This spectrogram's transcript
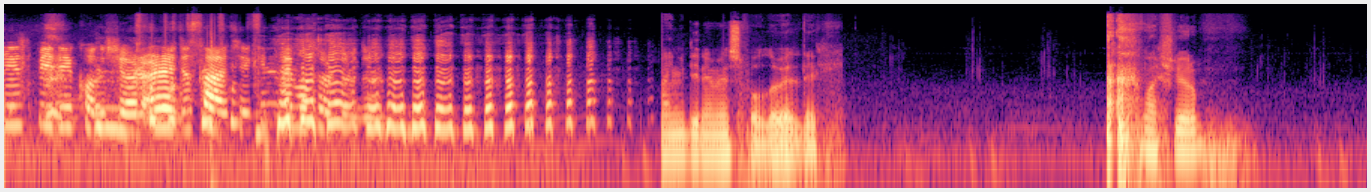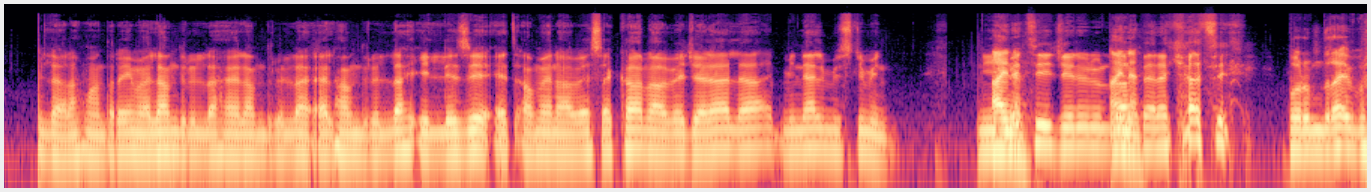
NSPD konuşuyor. Aracı sağ çekin ve motor durdurun. Hangi dine mensup olduğu belli değil. Başlıyorum. Bismillahirrahmanirrahim. Elhamdülillah, elhamdülillah, elhamdülillah. İllezi et amena ve sekana ve celala minel müslimin. Aynen. Nimeti celilullah Aynen. berekati. Forum driver.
